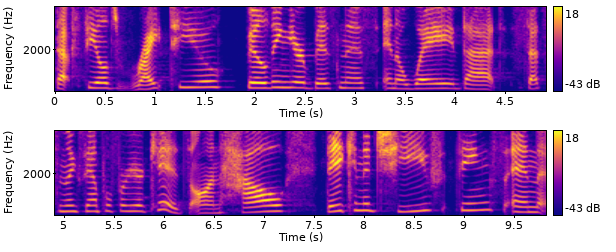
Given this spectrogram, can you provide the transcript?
that feels right to you, building your business in a way that sets an example for your kids on how they can achieve things and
